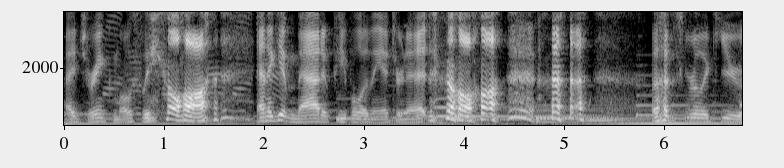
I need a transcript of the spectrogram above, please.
I drink mostly. Aw, and I get mad at people on the internet. Aw, that's really cute.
